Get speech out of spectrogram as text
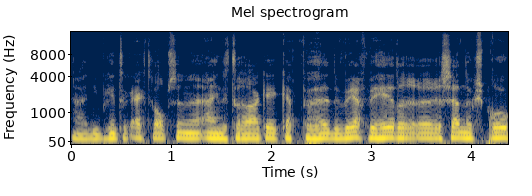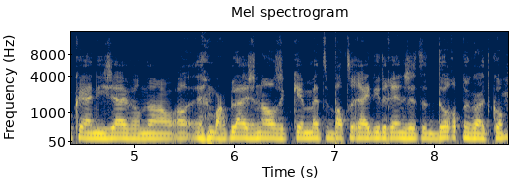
Ja, die begint toch echt wel op zijn einde te raken. Ik heb de werfbeheerder recent nog gesproken en die zei van... nou, ik mag blij zijn als ik met de batterij die erin zit het dorp nog uitkom.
